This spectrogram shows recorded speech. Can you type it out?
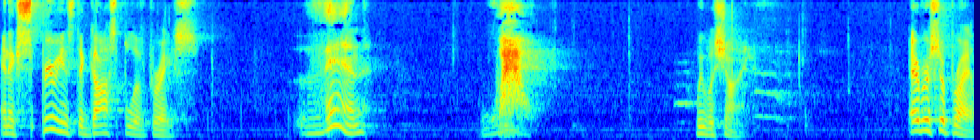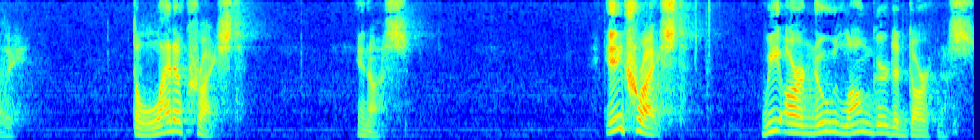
and experience the gospel of grace. Then, wow, we will shine ever so brightly the light of Christ in us. In Christ, we are no longer the darkness.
